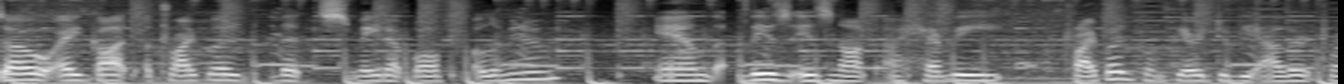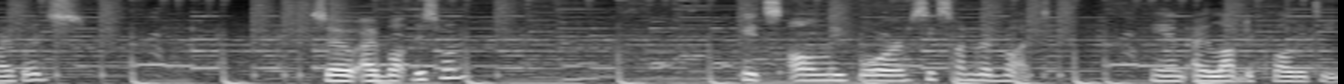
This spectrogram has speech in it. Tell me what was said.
So I got a tripod that's made up of aluminum and this is not a heavy tripod compared to the other tripods. So I bought this one. It's only for 600 baht and I love the quality.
